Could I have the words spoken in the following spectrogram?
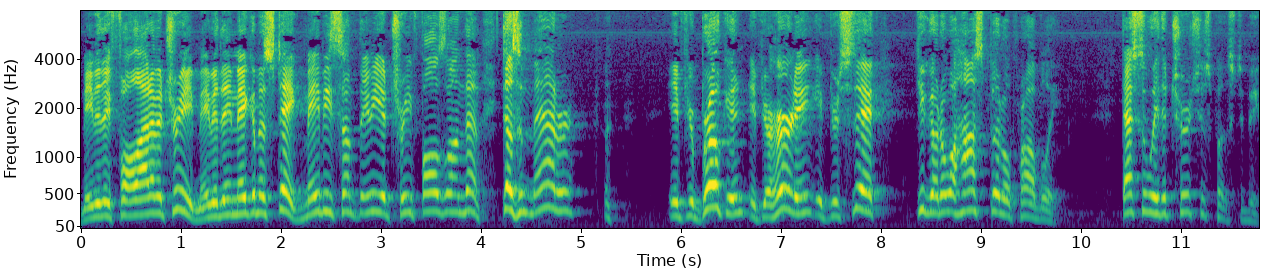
Maybe they fall out of a tree. Maybe they make a mistake. Maybe something, maybe a tree falls on them. It Doesn't matter. If you're broken, if you're hurting, if you're sick, you go to a hospital probably. That's the way the church is supposed to be.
